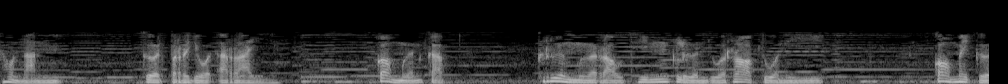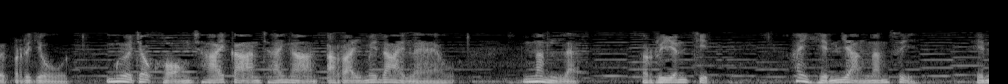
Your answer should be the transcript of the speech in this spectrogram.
เท่านั้น เกิดประโยชน์อะไร ก็เหมือนกับ เครื่องมือเราทิ้งเกลื่อนอยู่รอบตัวนี้ ก็ไม่เกิดประโยชน์เมื่อเจ้าของใช้การใช้งานอะไรไม่ได้แล้ว นั่นแหละ เรียนจิต ให้เห็นอย่างนั้นสิ เห็น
